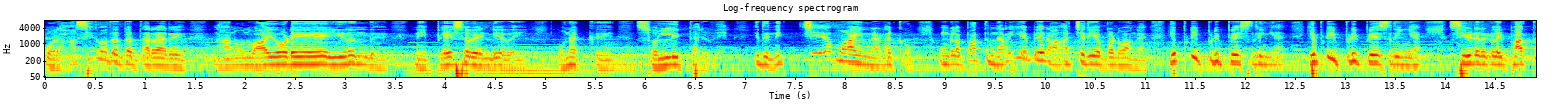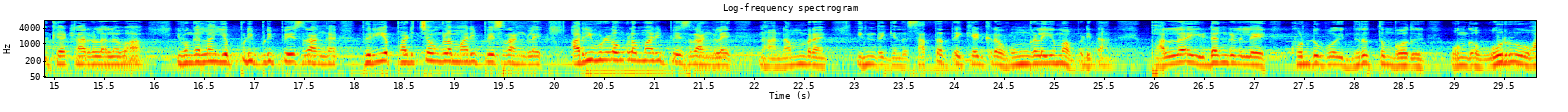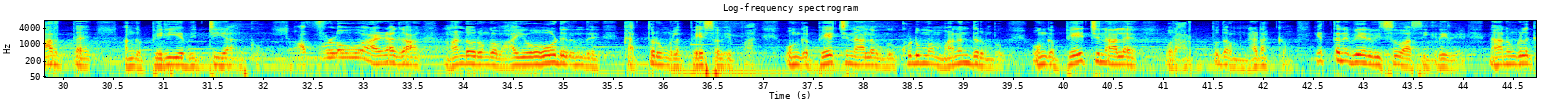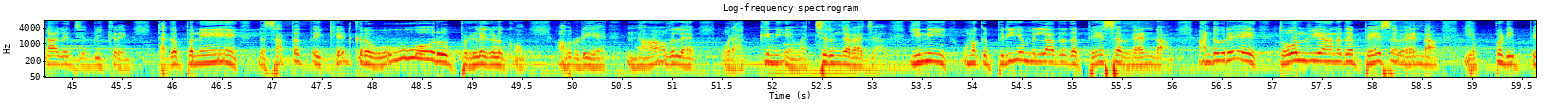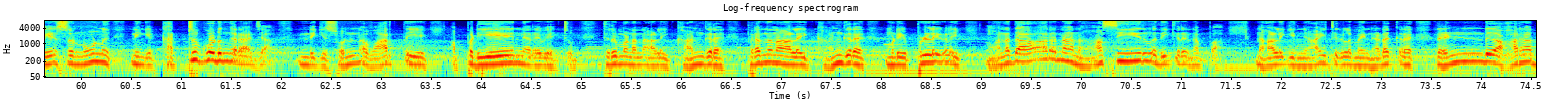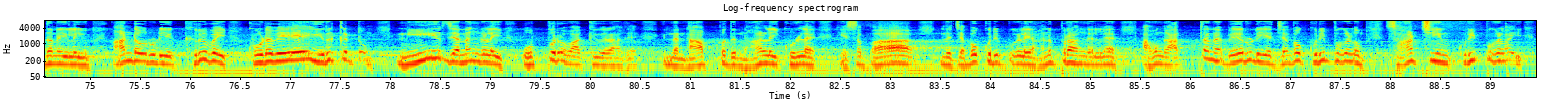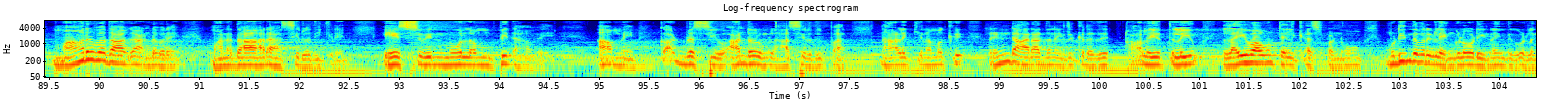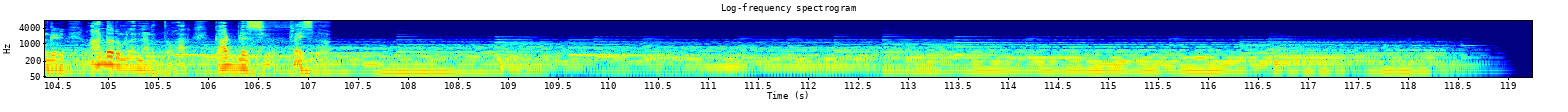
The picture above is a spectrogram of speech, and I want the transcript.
ஒரு ஆசீர்வாதத்தை தராரு. நான் உன் வாயோடே இருந்து நீ பேச வேண்டியதை உனக்கு சொல்லி தருவேன். இது நிச்சயமாய் நடக்கும். உங்களை பார்த்து நிறைய பேர் ஆச்சரியப்படுவாங்க. எப்படி இப்படி பேசுறீங்க? எப்படி இப்படி பேசுறீங்க? சீடர்களை பார்த்து கேட்டார்கள் அல்லவா? இவங்கெல்லாம் எப்படி இப்படி பேசுறாங்க? பெரிய படித்தவங்கள மாதிரி பேசுறாங்களே. அறிவுள்ளவங்கள மாதிரி பேசுறாங்களே. நான் நம்புறேன். இன்றைக்கு இந்த சத்தத்தை கேட்கிற உங்களையும் அப்படித்தான். பல இடங்களிலே கொண்டு போய் நிறுத்தும் போது உங்க ஒரு வார்த்தை அங்க பெரிய வெற்றியா இருக்கும். அவ்வளவு அழகா ஆண்டவர் உங்க வாயோடு இருந்து கத்தர் உங்களை பேச வைப்பார். உங்க பேச்சினால் உங்க குடும்பம் மனம் திரும்பும். உங்க பேச்சினால் ஒரு அர்த்தம் அற்புதம் நடக்கும். எத்தனை பேர் விசுவாசிக்கிறீர்கள்? நான் உங்களுக்காக ஜெபிக்கிறேன். தகப்பனே இந்த சத்தத்தை கேட்கிற ஒவ்வொரு பிள்ளைகளுக்கும் அவருடைய நாவில் ஒரு அக்னியை வச்சிருங்க ராஜா. இனி உமக்கு பிரியமில்லாததை பேச வேண்டாம். ஆண்டவரே தோல்வியானதை பேச வேண்டாம். எப்படி பேசணும்னு நீங்கள் கற்றுக் கொடுங்க ராஜா. இன்றைக்கு சொன்ன வார்த்தையை அப்படியே நிறைவேற்றும். திருமண நாளை காண்கிற பிறந்த நாளை காண்கிற உம்முடைய பிள்ளைகளை மனதார நான் ஆசீர்வதிக்கிறேன் அப்பா. நாளைக்கு ஞாயிற்றுக்கிழமை நடக்கிற ரெண்டு ஆராதனையிலையும் ஆண்டவருடைய கிருபை கூடவே இருக்கட்டும். நீர் ஜனங்களை ஒப்புரவாக்குகிறாக இந்த நாற்பது நாளைக்குள்ள எசப்பா இந்த ஜெப குறிப்புகளை அனுப்புறாங்கல்ல அவங்க அத்தனை பேருடைய ஜெப குறிப்புகளும் சாட்சியின் குறிப்புகளாய் மாறுவதாக ஆண்டவரை மனதார ஆசீர்வதிக்கிறேன். இயேசுவின் மூலம் பிதாவே ஆமே காட் பிளஸ் யூ ஆண்டவர் உங்களை ஆசீர்வதிப்பார். நாளைக்கு நமக்கு ரெண்டு ஆராதனை இருக்கிறது. ஆலயத்திலையும் லைவாகவும் டெலிகாஸ்ட் பண்ணுவோம். முடிந்தவர்களை எங்களோடு இணைந்து கொள்ளுங்கள். ஆண்டவர் உங்களை நடத்துவார். God bless you praise Lord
